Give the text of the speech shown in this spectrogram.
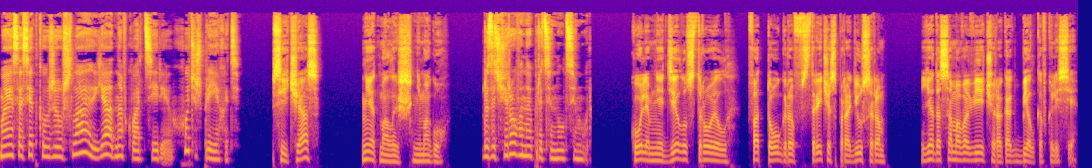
Моя соседка уже ушла, и я одна в квартире. Хочешь приехать?» «Сейчас?» «Нет, малыш, не могу». Разочарованно протянул Тимур. «Коля мне дел устроил, фотограф, встреча с продюсером. Я до самого вечера, как белка в колесе.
